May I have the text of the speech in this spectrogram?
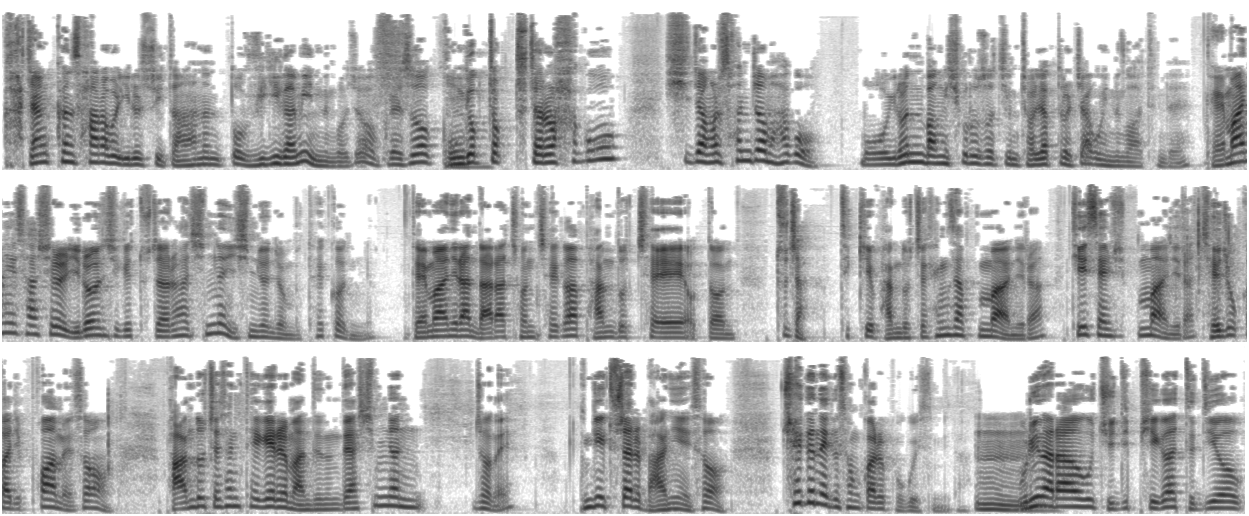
가장 큰 산업을 잃을 수 있다 하는 또 위기감이 있는 거죠. 그래서 공격적 투자를 하고 시장을 선점하고 뭐 이런 방식으로서 지금 전략들을 짜고 있는 것 같은데. 대만이 사실 이런 식의 투자를 한 10년, 20년 전부터 했거든요. 대만이란 나라 전체가 반도체의 어떤 투자, 특히 반도체 생산뿐만 아니라 TSMC뿐만 아니라 제조까지 포함해서 반도체 생태계를 만드는데 한 10년 전에 굉장히 투자를 많이 해서 최근에 그 성과를 보고 있습니다. 음. 우리나라하고 GDP가 드디어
